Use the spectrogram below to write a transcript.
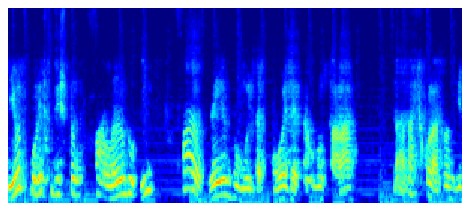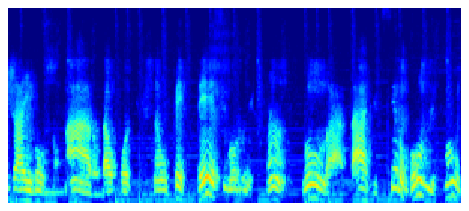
E os políticos estão falando e fazendo muita coisa. Então, vamos falar das articulações de Jair Bolsonaro, da oposição, o PT se movimentando, Lula, Haddad, Ciro Gomes, João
